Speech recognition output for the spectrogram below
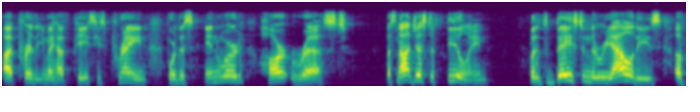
I pray that you may have peace, he's praying for this inward heart rest that's not just a feeling, but it's based in the realities of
